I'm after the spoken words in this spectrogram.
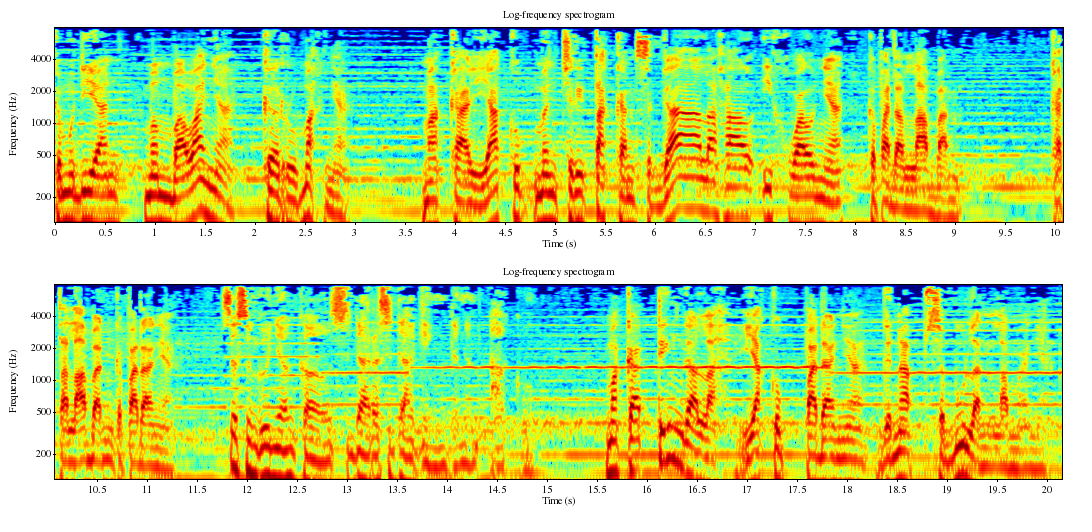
Kemudian membawanya ke rumahnya. Maka Yakub menceritakan segala hal ikhwalnya kepada Laban. Kata Laban kepadanya, Sesungguhnya engkau saudara sedaging dengan aku. Maka tinggallah Yakub padanya genap sebulan lamanya.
